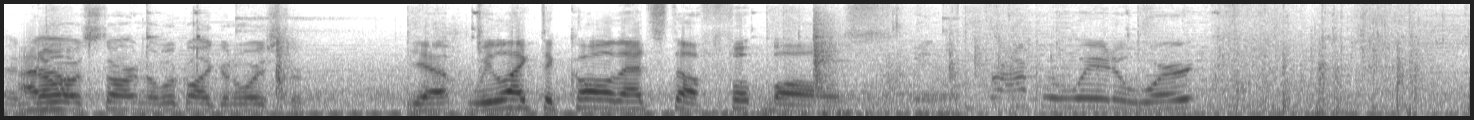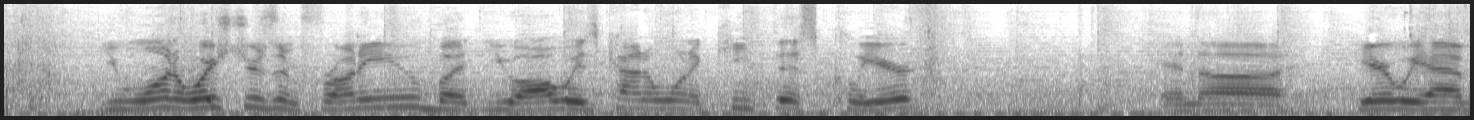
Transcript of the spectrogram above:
And I now don't- it's starting to look like an oyster. Yep, we like to call that stuff footballs. The proper way to work, you want oysters in front of you, but you always kind of want to keep this clear. And uh, here we have,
